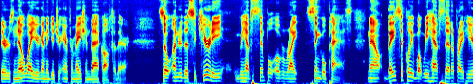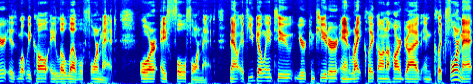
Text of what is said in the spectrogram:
there's no way you're going to get your information back off of there. So under the security, we have simple overwrite single pass. Now basically what we have set up right here is what we call a low-level format or a full format. Now if you go into your computer and right click on a hard drive and click format,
